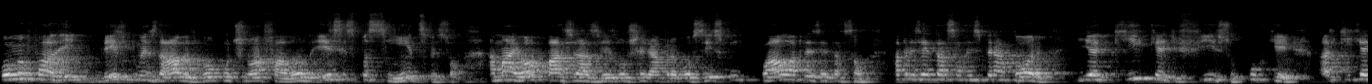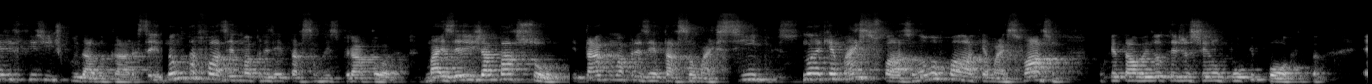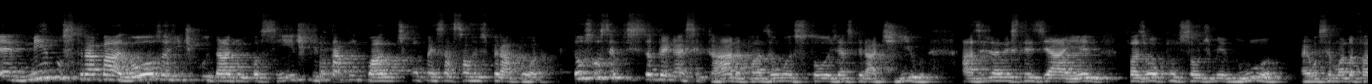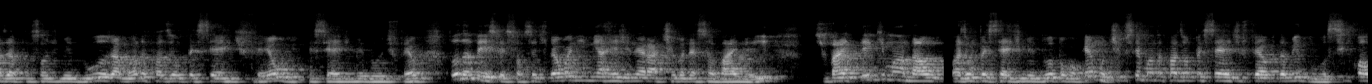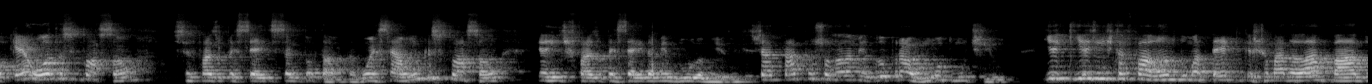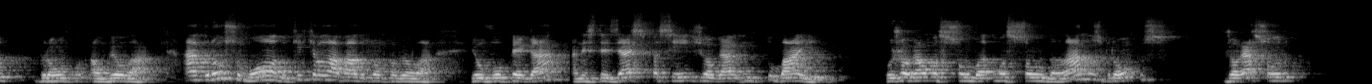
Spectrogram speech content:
como eu falei desde o começo da aula, vou continuar falando, esses pacientes, pessoal, a maior parte das vezes vão chegar para vocês com qual apresentação? Apresentação respiratória. E aqui que é difícil, por quê? Aqui que é difícil a gente cuidar do cara. Você não está fazendo uma apresentação respiratória, mas ele já passou e está com uma apresentação mais simples, não é que é mais fácil, não vou falar que é mais fácil, porque talvez eu esteja sendo um pouco hipócrita é menos trabalhoso a gente cuidar de um paciente que está com quadro de descompensação respiratória. Então, se você precisa pegar esse cara, fazer uma estoje aspirativa, às vezes anestesiar ele, fazer uma punção de medula, aí você manda fazer a punção de medula, já manda fazer um PCR de felve, PCR de medula de felve. Toda vez, pessoal, se tiver uma anemia regenerativa nessa vibe aí, gente vai ter que mandar fazer um PCR de medula por qualquer motivo, você manda fazer um PCR de felve da medula. Se qualquer outra situação, você faz o PCR de sangue total, tá bom? Essa é a única situação que a gente faz o PCR da medula mesmo, que já está funcionando a medula por algum outro motivo. E aqui a gente está falando de uma técnica chamada lavado broncoalveolar. A grosso modo, o que é o lavado broncoalveolar? Eu vou pegar, anestesiar esse paciente, jogar, entubar ele. Vou jogar uma sonda, uma sonda lá nos broncos, jogar soro,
